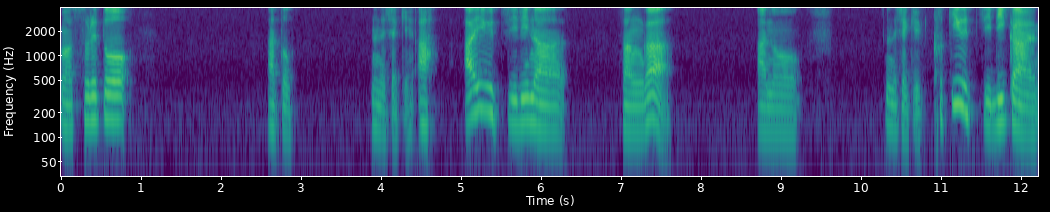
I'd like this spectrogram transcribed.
まあ、それと、あと、何でしたっけ？あ、相内里奈さんが、あの、何でしたっけ？柿内理香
